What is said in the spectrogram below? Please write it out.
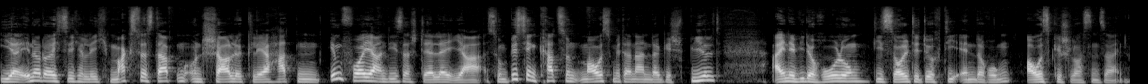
Ihr erinnert euch sicherlich, Max Verstappen und Charles Leclerc hatten im Vorjahr an dieser Stelle ja so ein bisschen Katz und Maus miteinander gespielt. Eine Wiederholung, die sollte durch die Änderung ausgeschlossen sein.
